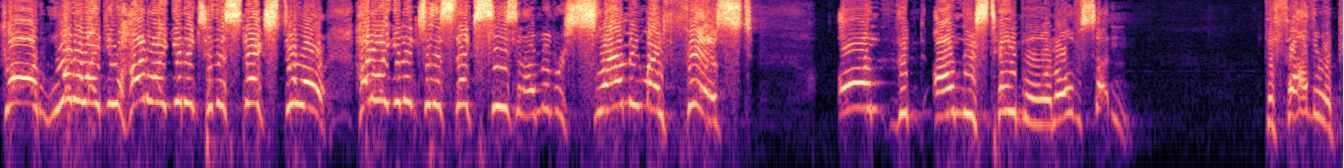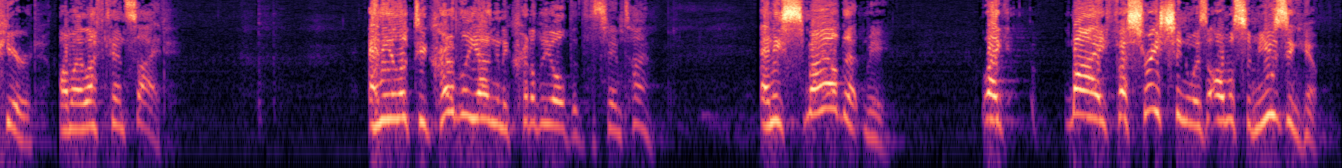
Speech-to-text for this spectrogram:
God, what do I do? How do I get into this next door? How do I get into this next season? I remember slamming my fist on, the, on this table, and all of a sudden, the father appeared on my left hand side. And he looked incredibly young and incredibly old at the same time. And he smiled at me. Like my frustration was almost amusing him.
